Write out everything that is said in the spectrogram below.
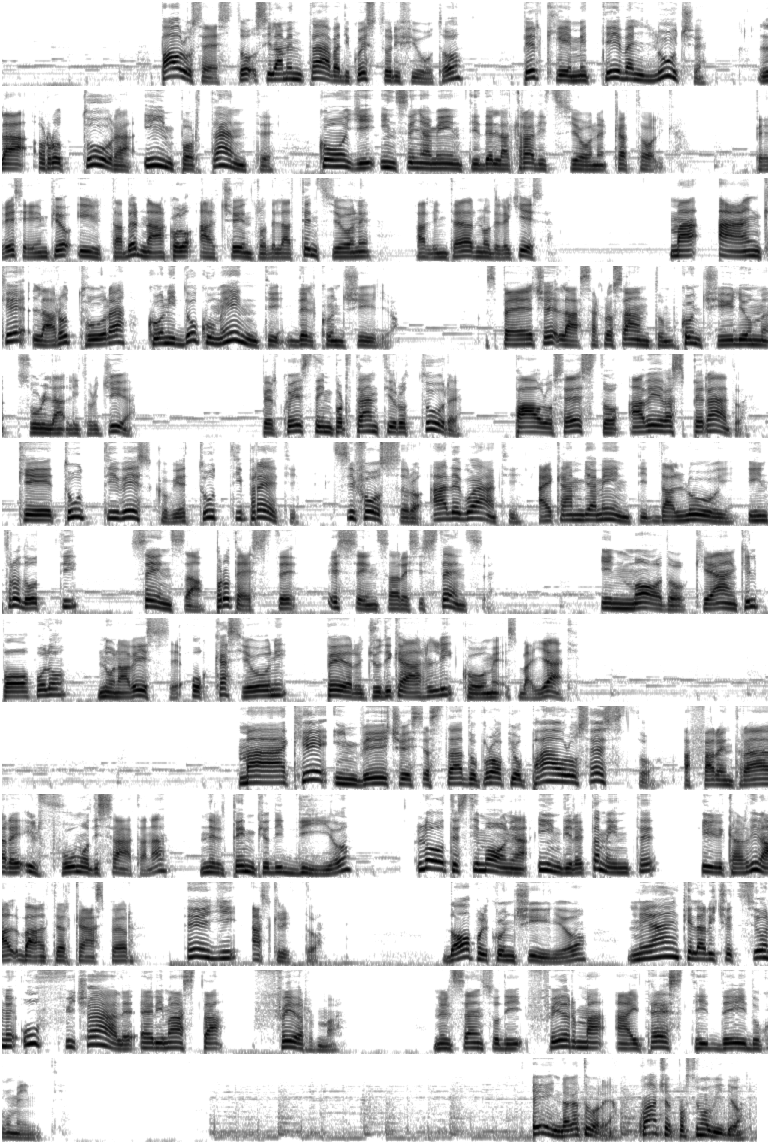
Paolo VI si lamentava di questo rifiuto perché metteva in luce la rottura importante con gli insegnamenti della tradizione cattolica. Per esempio il tabernacolo al centro dell'attenzione all'interno delle chiese, ma anche la rottura con i documenti del concilio specie la Sacrosantum Concilium sulla liturgia. Per queste importanti rotture, Paolo VI aveva sperato che tutti i vescovi e tutti i preti si fossero adeguati ai cambiamenti da lui introdotti senza proteste e senza resistenze, in modo che anche il popolo non avesse occasioni per giudicarli come sbagliati. Ma che invece sia stato proprio Paolo VI a far entrare il fumo di Satana nel Tempio di Dio, lo testimonia indirettamente il cardinal Walter Casper. Egli ha scritto Dopo il concilio, neanche la ricezione ufficiale è rimasta ferma, nel senso di ferma ai testi dei documenti. E indagatore, qua c'è il prossimo video.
